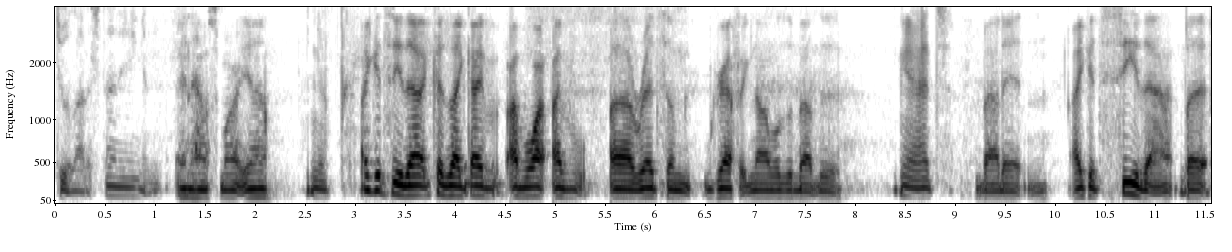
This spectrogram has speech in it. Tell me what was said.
do a lot of studying and And how smart, yeah. Yeah. I could see that because, like, I've I've wa- I've uh, read some graphic novels about the Yeah, it's about it, and I could see that, but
